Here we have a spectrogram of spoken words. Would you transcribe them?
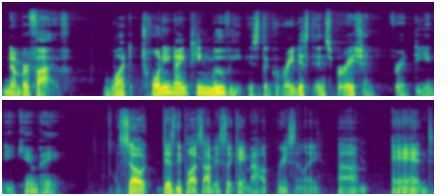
number five. What 2019 movie is the greatest inspiration for a D&D campaign? So Disney Plus obviously came out recently, um, and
